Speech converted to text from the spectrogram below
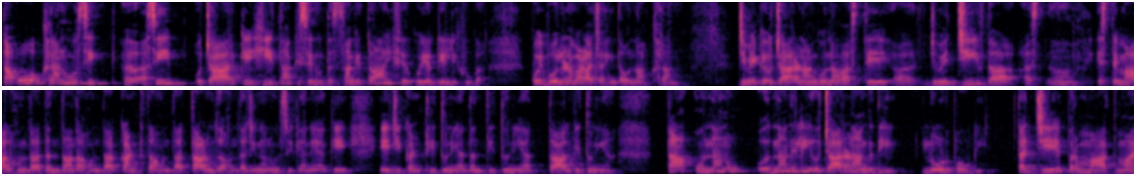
ਤਾਂ ਉਹ ਅੱਖਰਾਂ ਨੂੰ ਅਸੀਂ ਅਸੀਂ ਉਚਾਰ ਕੇ ਹੀ ਤਾਂ ਕਿਸੇ ਨੂੰ ਦੱਸਾਂਗੇ, ਤਾਂ ਹੀ ਫਿਰ ਕੋਈ ਅੱਗੇ ਲਿਖੂਗਾ। ਕੋਈ ਬੋਲਣ ਵਾਲਾ ਚਾਹੀਦਾ ਉਹਨਾਂ ਅੱਖਰਾਂ ਨੂੰ। ਜਿਵੇਂ ਕਿ ਉਚਾਰਨ ਅੰਗ ਉਹਨਾਂ ਵਾਸਤੇ ਜਿਵੇਂ ਜੀਵ ਦਾ, ਅਸ- ਇਸਤੇਮਾਲ ਹੁੰਦਾ, ਦੰਦਾਂ ਦਾ ਹੁੰਦਾ, ਕੰਠ ਦਾ ਹੁੰਦਾ, ਤਾਲੂ ਦਾ ਹੁੰਦਾ, ਜਿਨ੍ਹਾਂ ਨੂੰ ਅਸੀਂ ਕਹਿੰਦੇ ਆ ਕਿ ਇਹ ਜੀ ਕੰਠੀ ਧੁਨੀਆਂ, ਦੰਤੀ ਧੁਨੀਆਂ ਤਾਲ ਵੀ ਧੁਨੀਆਂ, ਤਾਂ ਉਹਨਾਂ ਨੂੰ, ਉਹਨਾਂ ਦੇ ਲਈ ਉਚਾਰਨ ਅੰਗ ਦੀ ਲੋੜ ਪਊਗੀ। ਤਾਂ ਜੇ ਪਰਮਾਤਮਾ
